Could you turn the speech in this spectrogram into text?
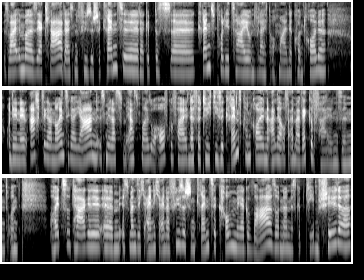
es war immer sehr klar, da ist eine physische Grenze, da gibt es äh, Grenzpolizei und vielleicht auch mal eine Kontrolle. Und in den 80er, 90er Jahren ist mir das zum ersten Mal so aufgefallen, dass natürlich diese Grenzkontrollen alle auf einmal weggefallen sind. Und heutzutage ähm, ist man sich eigentlich einer physischen Grenze kaum mehr gewahr, sondern es gibt eben Schilder,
